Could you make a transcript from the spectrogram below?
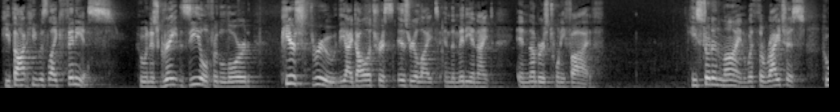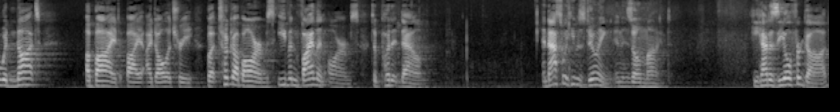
He thought he was like Phineas, who, in his great zeal for the Lord, pierced through the idolatrous Israelite and the Midianite in Numbers 25. He stood in line with the righteous who would not abide by idolatry, but took up arms, even violent arms, to put it down. And that's what he was doing in his own mind. He had a zeal for God,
